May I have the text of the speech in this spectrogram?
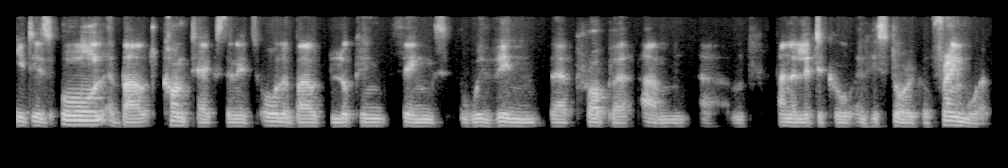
it is all about context and it's all about looking things within their proper analytical and historical framework.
